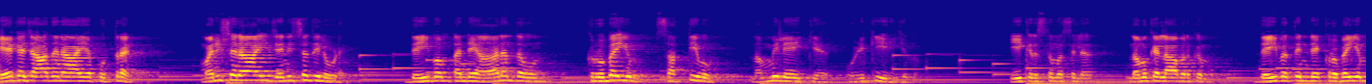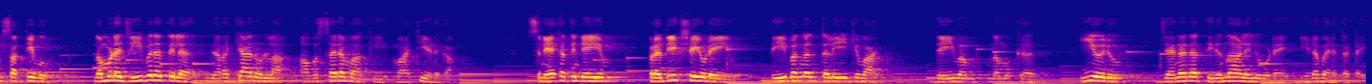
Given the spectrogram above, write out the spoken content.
ഏകജാതനായ പുത്രൻ മനുഷ്യനായി ജനിച്ചതിലൂടെ ദൈവം തന്റെ ആനന്ദവും കൃപയും സത്യവും നമ്മിലേക്ക് ഒഴുക്കിയിരിക്കുന്നു. ഈ ക്രിസ്തുമസിൽ നമുക്കെല്ലാവർക്കും ദൈവത്തിന്റെ കൃപയും സത്യവും നമ്മുടെ ജീവിതത്തിൽ നിറയ്ക്കാനുള്ള അവസരമാക്കി മാറ്റിയെടുക്കാം. സ്നേഹത്തിന്റെയും പ്രതീക്ഷയുടെയും ദീപങ്ങൾ തെളിയിക്കുവാൻ ദൈവം നമുക്ക് ഈ ഒരു ജനന തിരുനാളിലൂടെ ഇടവരുത്തട്ടെ.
